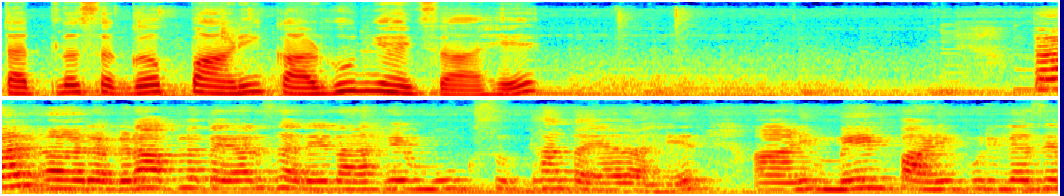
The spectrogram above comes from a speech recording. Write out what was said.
त्यातलं सगळं पाणी काढून घ्यायचं आहे. रगडा आपला तयार झालेला आहे मूग सुद्धा तयार आहेत आणि मेन पाणीपुरीला जे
